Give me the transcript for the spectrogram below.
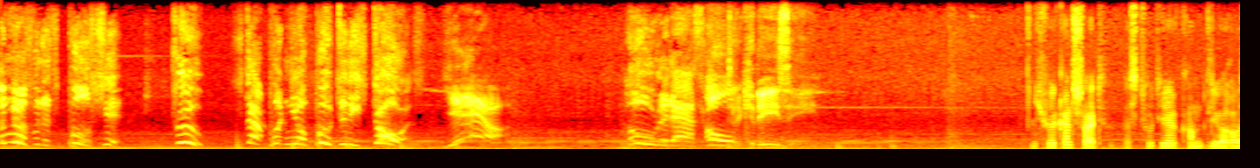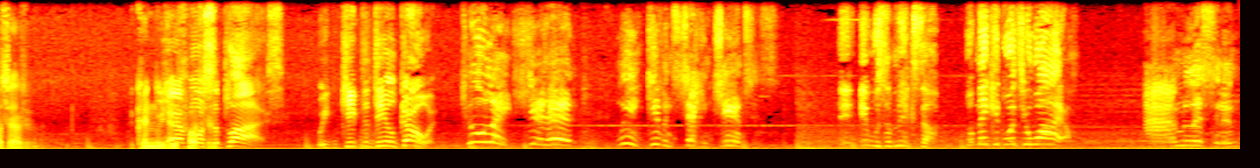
Enough of this bullshit! Drew, stop putting your boot to these doors! Yeah! Hold it, asshole! Take it easy. Ich will keinen Streit. Was tut ihr? Kommt lieber raus. Ja, wir können We nicht wie have more fortführen. supplies. We can keep the deal going. Too late, shithead! We ain't giving second chances. It, it was a mix-up. We'll make it worth your while. I'm listening.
